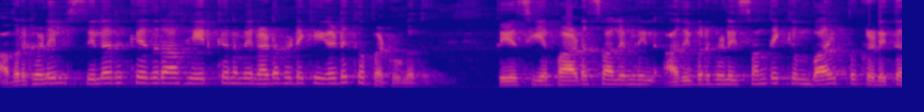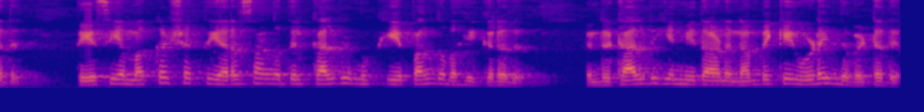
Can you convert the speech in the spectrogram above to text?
அவர்களில் சிலருக்கு எதிராக ஏற்கனவே நடவடிக்கை எடுக்கப்பட்டுள்ளது. தேசிய பாடசாலைகளின் அதிபர்களை சந்திக்கும் வாய்ப்பு கிடைத்தது. தேசிய மக்கள் சக்தி அரசாங்கத்தில் கல்வி முக்கிய பங்கு வகிக்கிறது. இன்று கல்வியின் மீதான நம்பிக்கை உடைந்து விட்டது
